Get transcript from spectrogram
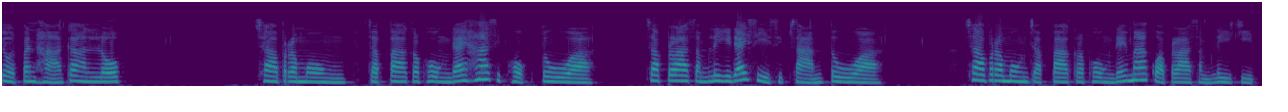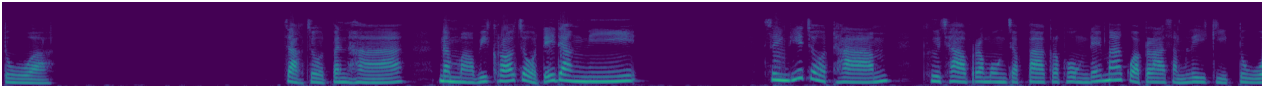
โจทย์ปัญหาการลบ ชาวประมงจับปลากระพงได้ 56 ตัว จับปลาสำลีได้ 43 ตัว ชาวประมงจับปลากระพงได้มากกว่าปลาสำลีกี่ตัว จากโจทย์ปัญหานำมาวิเคราะห์โจทย์ได้ดังนี้ สิ่งที่โจทย์ถาม คือชาวประมงจับปลากระพงได้มากกว่าปลาสำลีกี่ตัว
